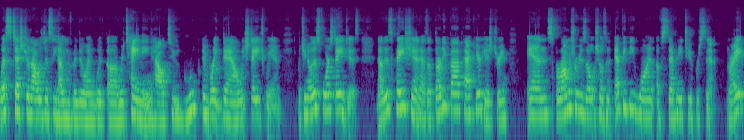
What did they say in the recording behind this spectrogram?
let's test your knowledge and see how you've been doing with uh, retaining how to group and break down which stage we're in. But you know, there's four stages. Now, this patient has a 35 pack year history, and spirometry result shows an FEV1 of 72%, right?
